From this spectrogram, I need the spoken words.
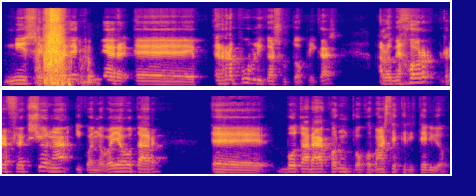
ni se puede comer eh, repúblicas utópicas, a lo mejor reflexiona y cuando vaya a votar, eh, votará con un poco más de criterio,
